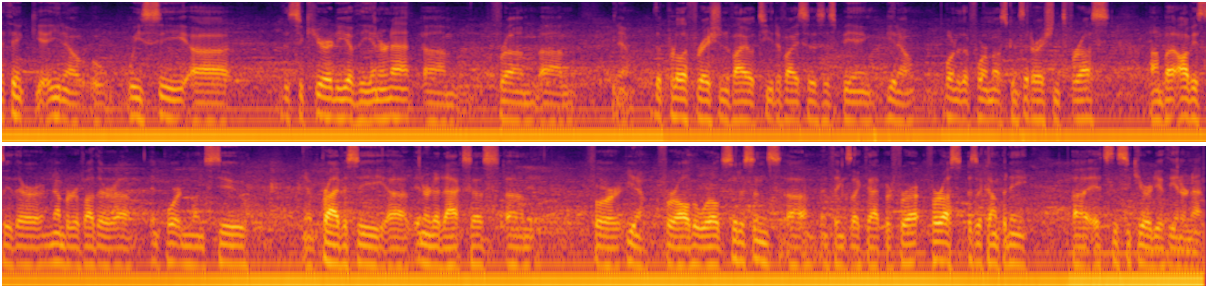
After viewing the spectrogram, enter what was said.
I think you know we see uh, the security of the internet um, from um, you know the proliferation of IoT devices as being you know one of the foremost considerations for us. Um, but obviously there are a number of other uh, important ones too. You know, privacy, uh, internet access um, for you know for all the world's citizens um, and things like that. But for for us as a company, uh, it's the security of the internet.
